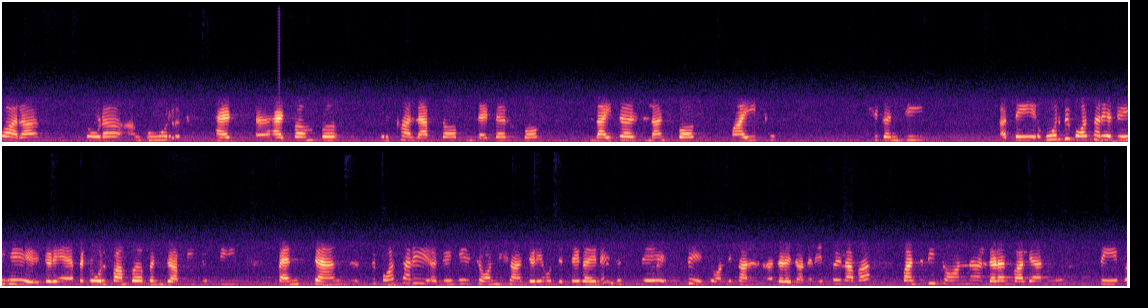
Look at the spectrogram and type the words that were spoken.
ਫੁਹਾਰਾ ਤੋੜਾ, ਅੰਗੂਰ, ਹੈਡ ਹੈਡ ਪੰਪ ਪੁਰਖਾ, laptop, letter box, lighter lunch box mike ਸ਼ਿਕੰਜੀ ਅਤੇ ਹੋਰ ਵੀ ਬਹੁਤ ਸਾਰੇ ਅਜਿਹੇ ਜਿਹੜੇ ਹੈ ਪੈਟਰੋਲ ਪੰਪ, ਪੰਜਾਬੀ ਜੁੱਤੀ ਪੈਨ ਸਟੈਂਡ ਤੇ ਬਹੁਤ ਸਾਰੇ ਅਜਿਹੇ ਚੋਣ ਨਿਸ਼ਾਨ ਜਿਹੜੇ ਉਹ ਦਿੱਤੇ ਗਏ ਨੇ, ਜਿਸ ਦੇ ਉੱਤੇ ਚੋਣ ਨਿਸ਼ਾਨ ਲੜੇ ਜਾਂਦੇ ਨੇ। ਇਸ ਤੋਂ ਇਲਾਵਾ ਪੰਜ ਦੀ ਚੋਣ ਲੜਨ ਵਾਲਿਆਂ ਨੂੰ ਸੇਬ,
